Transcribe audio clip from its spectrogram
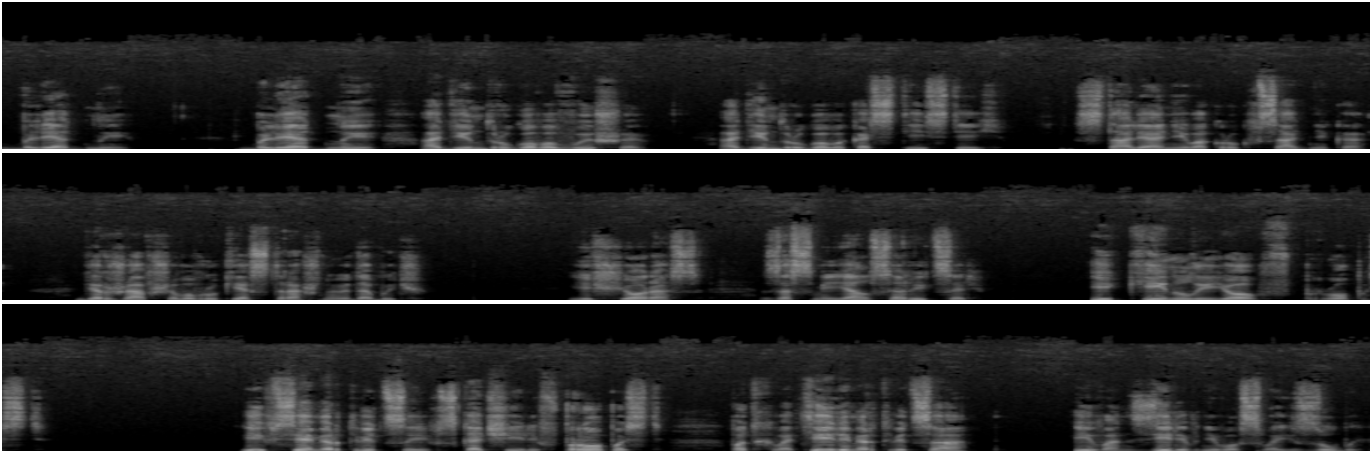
Бледны, бледны, один другого выше — один другого костистей. Стали они вокруг всадника, державшего в руке страшную добычу. Еще раз засмеялся рыцарь и кинул ее в пропасть. И все мертвецы вскочили в пропасть, подхватили мертвеца и вонзили в него свои зубы.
